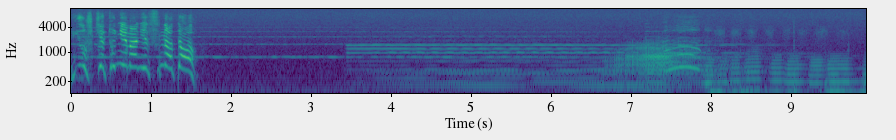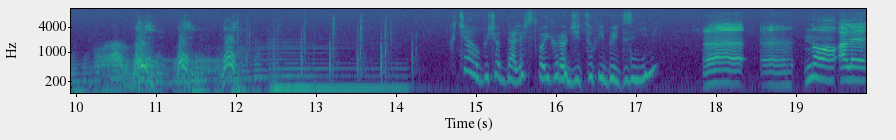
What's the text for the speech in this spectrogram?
Już cię tu nie ma, niecnoto! Chciałbyś odnaleźć swoich rodziców i być z nimi? E, e, no, ale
